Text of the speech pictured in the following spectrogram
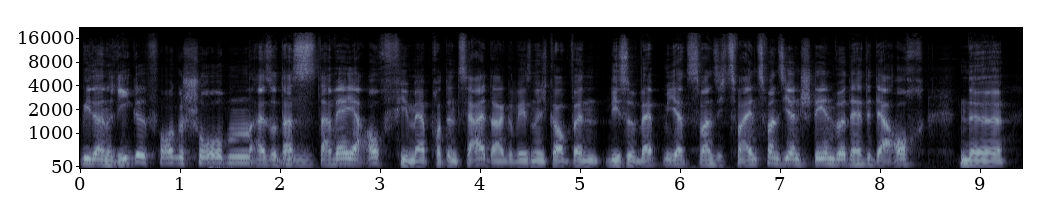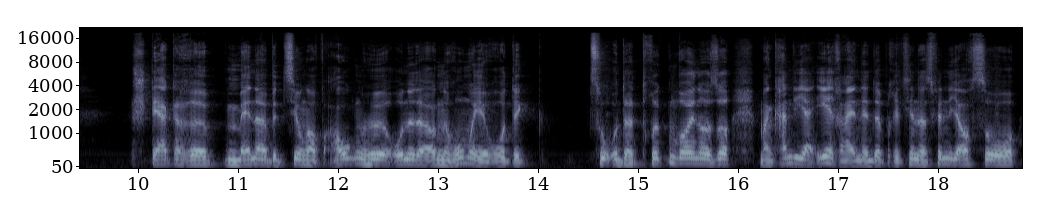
wieder ein Riegel vorgeschoben. Also das, da wäre ja auch viel mehr Potenzial da gewesen. Und ich glaube, wenn Lise Weppen jetzt 2022 entstehen würde, hätte der auch eine stärkere Männerbeziehung auf Augenhöhe, ohne da irgendeine Homoerotik zu unterdrücken wollen oder so. Man kann die ja eh rein interpretieren. Das finde ich auch so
